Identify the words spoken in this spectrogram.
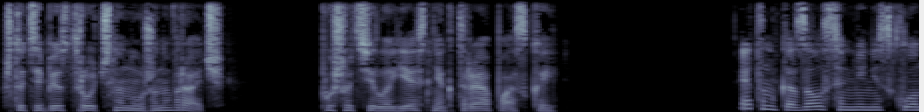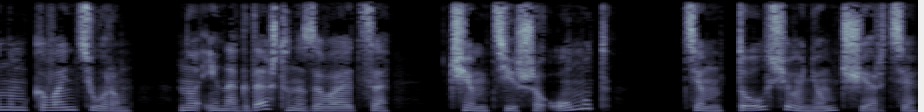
что тебе срочно нужен врач», — пошутила я с некоторой опаской. Этон казался мне не склонным к авантюрам, но иногда, что называется, чем тише омут, тем толще в нем черти.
